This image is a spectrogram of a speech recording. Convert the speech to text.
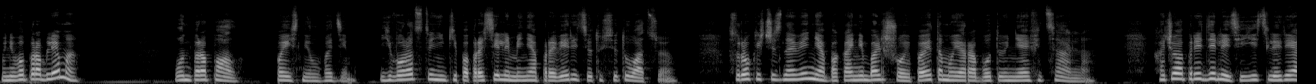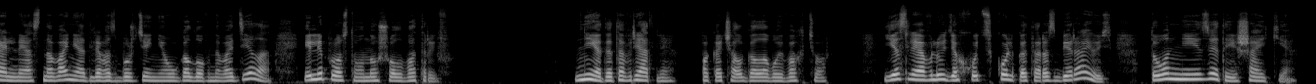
«У него проблемы?» «Он пропал», — пояснил Вадим. «Его родственники попросили меня проверить эту ситуацию. Срок исчезновения пока небольшой, поэтому я работаю неофициально. Хочу определить, есть ли реальные основания для возбуждения уголовного дела или просто он ушел в отрыв». «Нет, это вряд ли», — покачал головой вахтер. «Если я в людях хоть сколько-то разбираюсь, то он не из этой шайки.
